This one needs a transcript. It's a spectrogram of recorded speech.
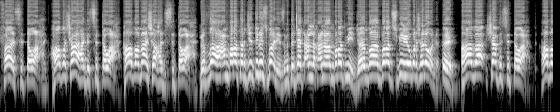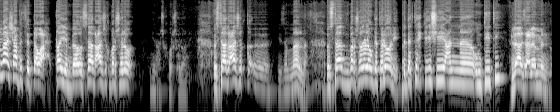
فاز ستة واحد. هذا شاهد الستة واحد. هذا ما شاهد الستة واحد. قضاها عن مباراة أرجنتين وإسبانيا. إذا أنت جاي تعلق على مباراة مين؟ جاي مباراة اشبيليا وبرشلونة. إيه. هذا شاف الستة واحد. هذا ما شاف الستة واحد. طيب أستاذ عاشق برشلونة. مين عاشق برشلوني؟ أستاذ عاشق آه، يزمالنا أستاذ برشلونة لو قتلوني بدك تحكي إشي عن آه، أم تيتي؟ لا زعلان منه.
